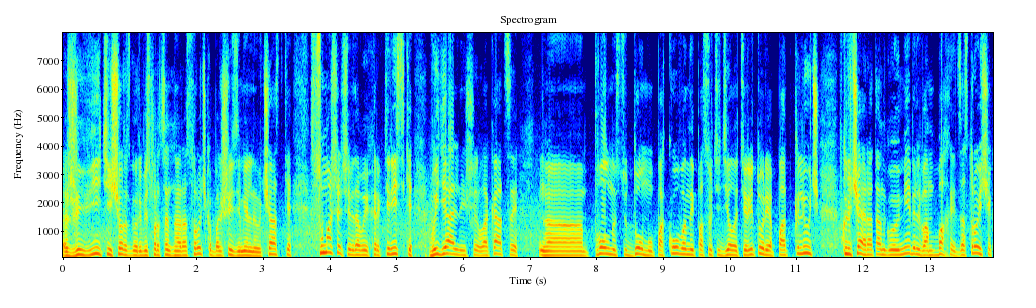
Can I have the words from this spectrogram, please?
живите. Еще раз говорю, беспроцентная рассрочка, большие земельные участки, сумасшедшие видовые характеристики, в идеальнейшей локации, э, полностью дом упакованный, по сути дела, территория под ключ, включая ротанговую мебель, вам бахает застройщик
